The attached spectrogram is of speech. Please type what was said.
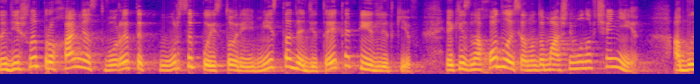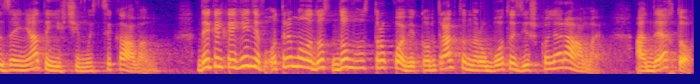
надійшли прохання створити курси по історії міста для дітей та підлітків, які знаходилися на домашньому навчанні, аби зайняти їх чимось цікавим. Декілька гідів отримали довгострокові контракти на роботу зі школярами, а дехто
